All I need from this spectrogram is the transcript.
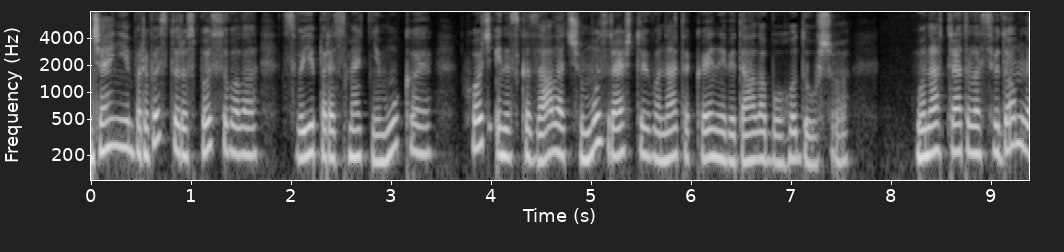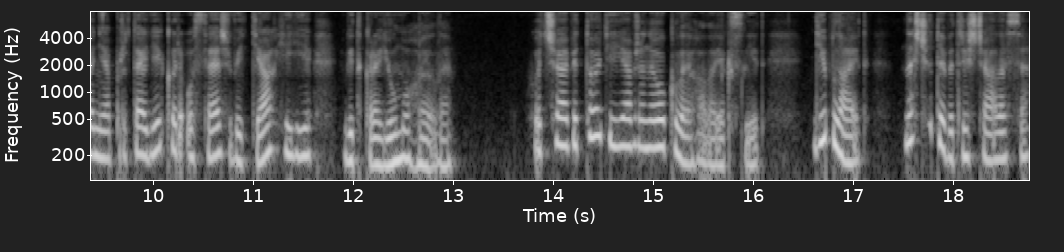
Дженні барвисто розписувала свої передсмертні муки, хоч і не сказала, чому, зрештою, вона таки не віддала Богу душу. Вона втратила свідомість, проте лікар усе ж відтяг її від краю могили. Хоча відтоді я вже не оклигала як слід. Ді Блайт, на що ти витріщалася?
